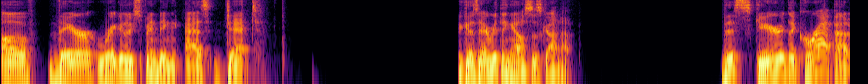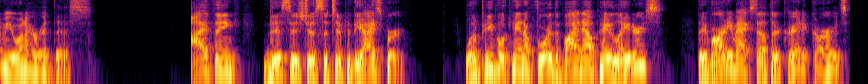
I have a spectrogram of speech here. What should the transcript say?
of their regular spending as debt. Because everything else has gone up. This scared the crap out of me when I read this. I think this is just the tip of the iceberg. When people can't afford the buy now, pay laters, they've already maxed out their credit cards.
